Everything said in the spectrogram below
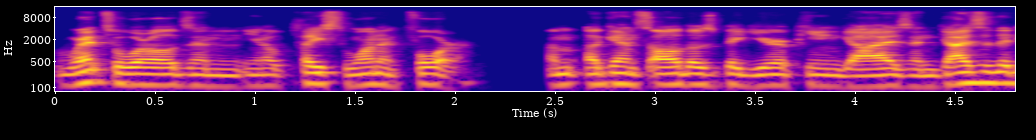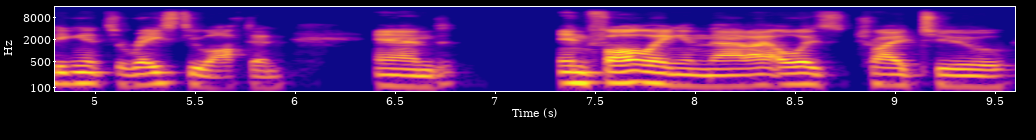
went to worlds and, you know, placed one and four um, against all those big European guys and guys that they didn't get to race too often. And in following in that, I always try to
